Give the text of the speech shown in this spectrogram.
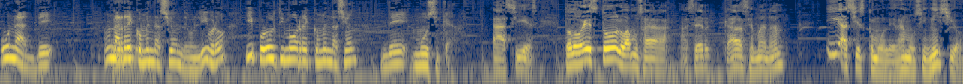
una de una recomendación de un libro y por último recomendación de música. Así es. Todo esto lo vamos a hacer cada semana. Y así es como le damos inicio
